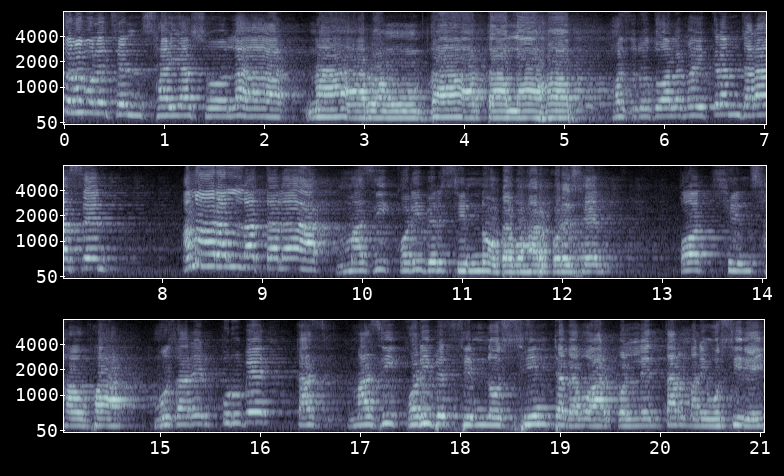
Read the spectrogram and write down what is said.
তারা বলেছেন, সায়া সোলা না রং দাতালাহাব হযরত আলমা ইকরাম যারা আছেন, আমার আল্লাহ তাআলা মাঝি করিবের চিহ্ন ব্যবহার করেছেন। সাউফা মুজারের পূর্বে কাজ মাঝি করিবের চিহ্ন সিনটা ব্যবহার করলেন, তার মানে ওসিরেই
